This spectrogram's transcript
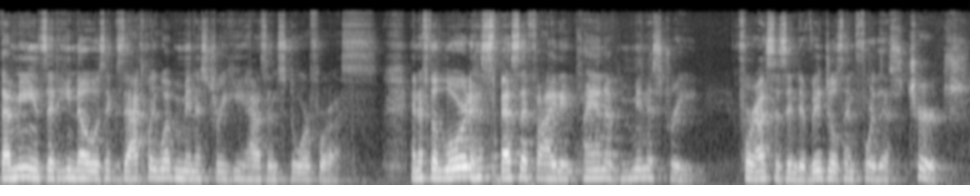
That means that He knows exactly what ministry He has in store for us. And if the Lord has specified a plan of ministry for us as individuals and for this church,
